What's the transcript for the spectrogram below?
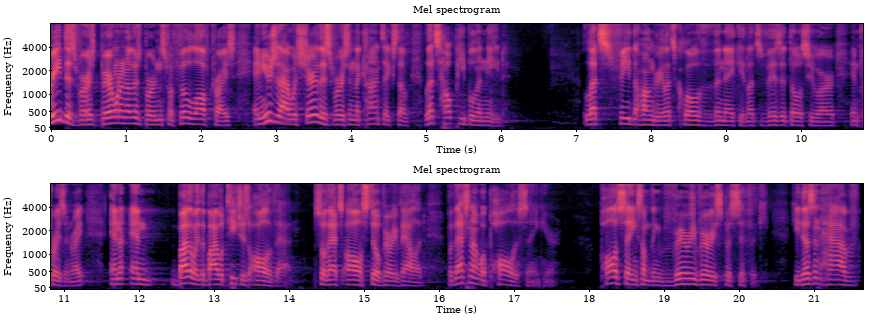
read this verse, bear one another's burdens, fulfill the law of Christ, and usually I would share this verse in the context of let's help people in need. Let's feed the hungry, let's clothe the naked, let's visit those who are in prison, right? And, and by the way, the Bible teaches all of that. So that's all still very valid. But that's not what Paul is saying here. Paul is saying something very, very specific. He doesn't have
